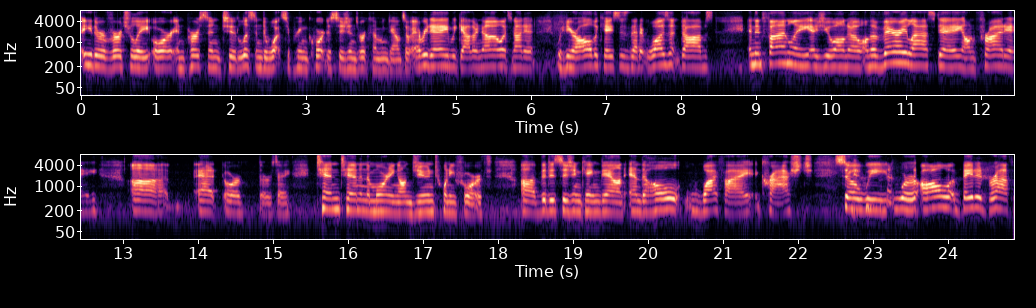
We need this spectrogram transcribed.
either virtually or in person to listen to what Supreme Court decisions were coming down. So every day we gather, no, it's not it. We hear all the cases that it wasn't Dobbs. And then finally, as you all know, on the very last day, on Friday, uh, at or Thursday, 10:10 in the morning on June 24th, uh, the decision came down and the whole Wi-Fi crashed. So we were all bated breath,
